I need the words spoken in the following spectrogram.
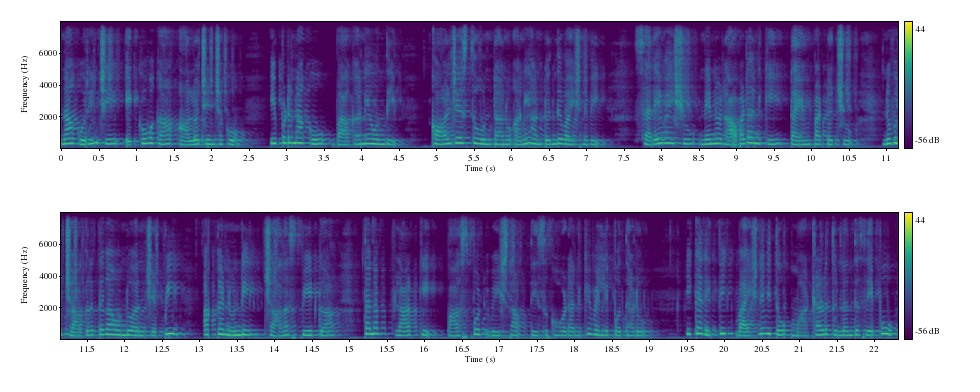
నా గురించి ఎక్కువగా ఆలోచించకు. ఇప్పుడు నాకు బాగానే ఉంది. కాల్ చేస్తూ ఉంటాను అని అంటుంది వైష్ణవి. సరే వైషు నేను రావడానికి టైం పట్టొచ్చు. నువ్వు జాగ్రత్తగా ఉండు అని చెప్పి అక్కడి నుండి చాలా స్పీడ్గా తన ఫ్లాట్కి పాస్పోర్ట్ వీసా తీసుకోవడానికి వెళ్ళిపోతాడు. ఇక రిత్విక్ వైష్ణవితో మాట్లాడుతున్నంతసేపు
